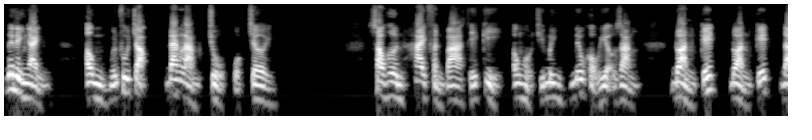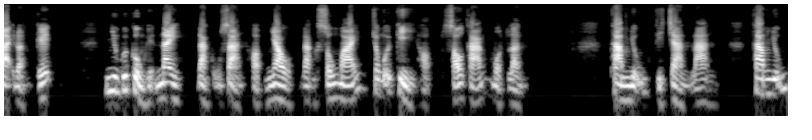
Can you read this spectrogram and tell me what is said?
Đây là hình ảnh ông Nguyễn Phú Trọng đang làm chủ cuộc chơi. Sau hơn 2 phần 3 thế kỷ, ông Hồ Chí Minh nêu khẩu hiệu rằng đoàn kết, đoàn kết, đại đoàn kết. Nhưng cuối cùng hiện nay Đảng Cộng sản họp nhau đang sống mái trong mỗi kỳ họp 6 tháng một lần. Tham nhũng thì tràn lan, tham nhũng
